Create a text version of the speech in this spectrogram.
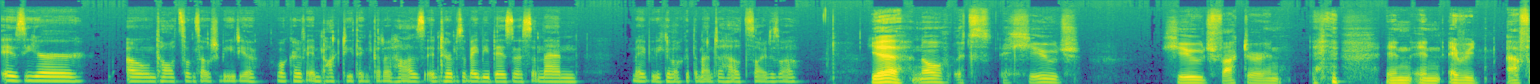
is your own thoughts on social media? What kind of impact do you think that it has in terms of maybe business, and then maybe we can look at the mental health side as well? Yeah, no, it's a huge, huge factor in in in every af-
